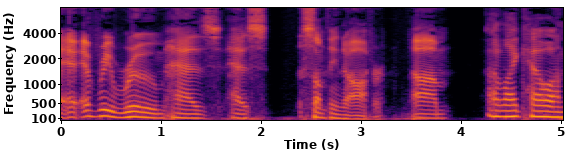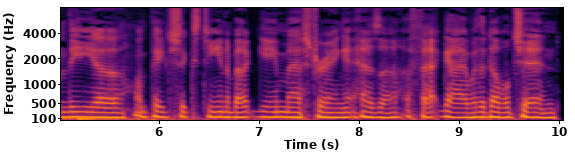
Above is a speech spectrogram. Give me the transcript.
every room has has something to offer. Um, I like how on the uh, on page sixteen about game mastering, it has a, a fat guy with a double chin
